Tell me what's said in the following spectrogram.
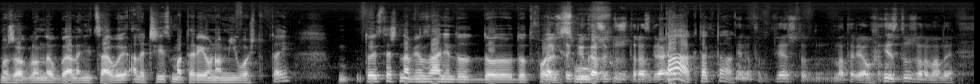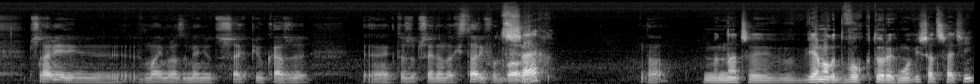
może oglądałby, ale nie cały, ale czy jest materiał na miłość tutaj? To jest też nawiązanie do, do, do Ale Twoich z tych słów. piłkarzy, którzy teraz grają? Tak, tak, tak. Nie, no to wiesz, to materiałów jest dużo, no mamy przynajmniej yy, w moim rozumieniu trzech piłkarzy, yy, którzy przejdą do historii futbolu. Trzech? No, Znaczy, wiem o dwóch, których mówisz, a trzeci?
